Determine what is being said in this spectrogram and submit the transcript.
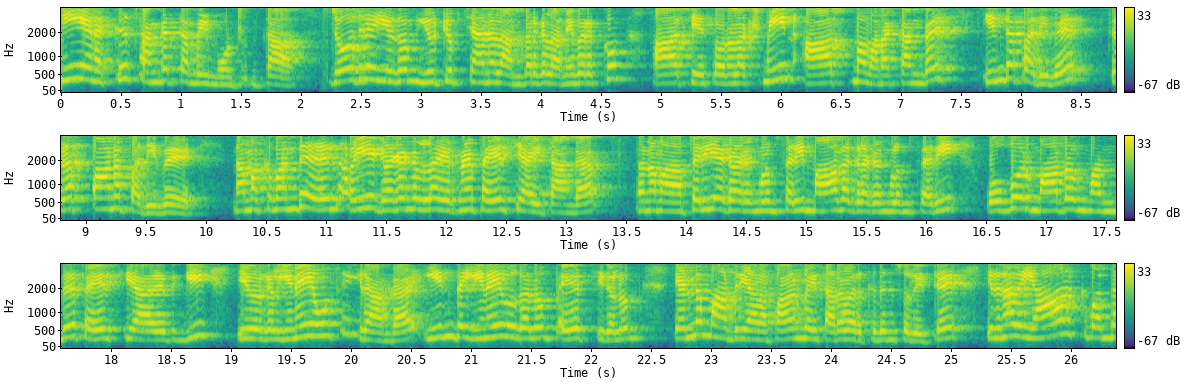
நீ எனக்கு சங்கத்தமிழ் மூன்றும் தா. ஜோதிட யுகம் யூடியூப் சேனல் அன்பர்கள் அனைவருக்கும் ஆத்திய சோனலக்ஷ்மியின் ஆத்ம வணக்கங்கள். இந்த பதிவு சிறப்பான பதிவு. நமக்கு வந்து நிறைய கிரகங்கள்லாம் ஏற்கனவே பயிற்சி ஆயிட்டாங்க. நம்ம பெரிய கிரகங்களும் சரி மாத கிரகங்களும் சரி ஒவ்வொரு மாதம் வந்து பயிற்சி ஆகி இவர்கள் இணையவும் செய்கிறாங்க இந்த இணைவுகளும் பயிற்சிகளும் என்ன மாதிரியான பலன்களை தரவிருக்குதுன்னு சொல்லிட்டு இதனால யாருக்கு வந்து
